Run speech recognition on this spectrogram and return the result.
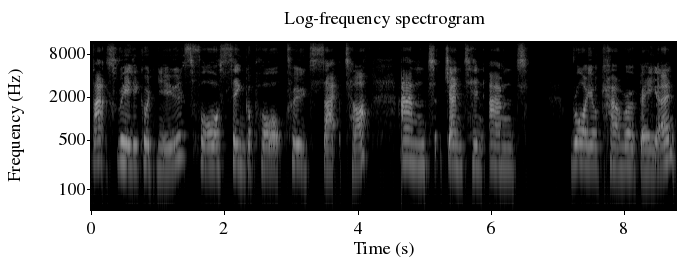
that's really good news for Singapore cruise sector. And Genting and Royal Caribbean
